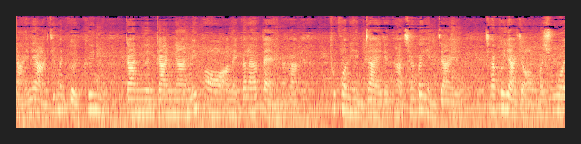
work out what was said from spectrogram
หลายอย่างที่มันเกิดขึ้น การเงินการงานไม่พออะไรก็แล้วแต่นะคะ ทุกคนเห็นใจกันค่ะชักก็เห็นใจชักก็อยากจะออกมาช่วย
